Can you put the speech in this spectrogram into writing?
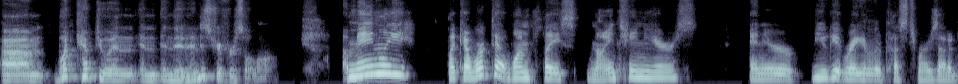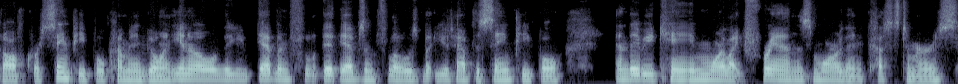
Um, what kept you in, in in the industry for so long? mainly like I worked at one place 19 years and you're you get regular customers at a golf course same people come and going you know the ebb and fl- it ebbs and flows but you'd have the same people and they became more like friends more than customers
